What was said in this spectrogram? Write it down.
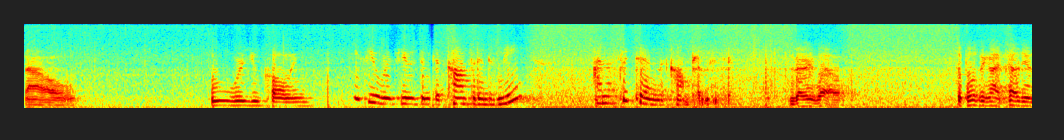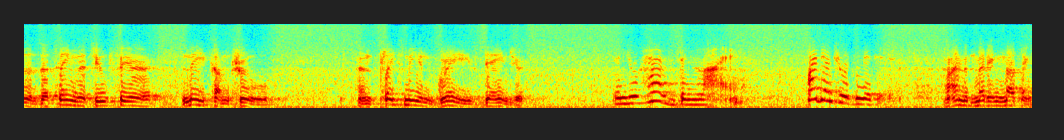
Now, who were you calling? If you refuse to be confident of me, I must return the compliment. Very well. Supposing I tell you that the thing that you fear may come true and place me in grave danger. Then you have been lying. Why don't you admit it? I'm admitting nothing.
